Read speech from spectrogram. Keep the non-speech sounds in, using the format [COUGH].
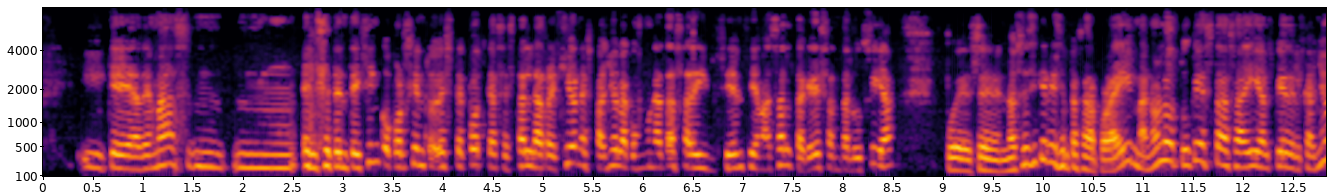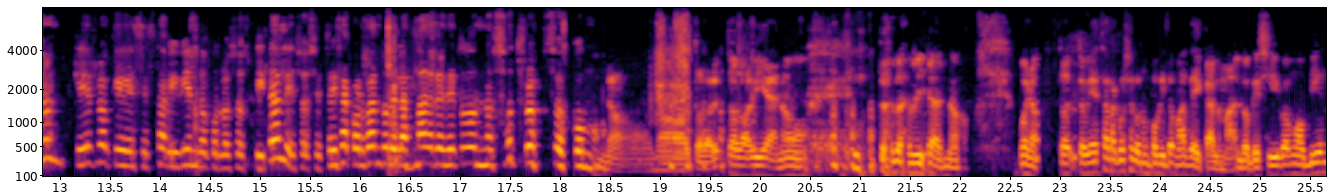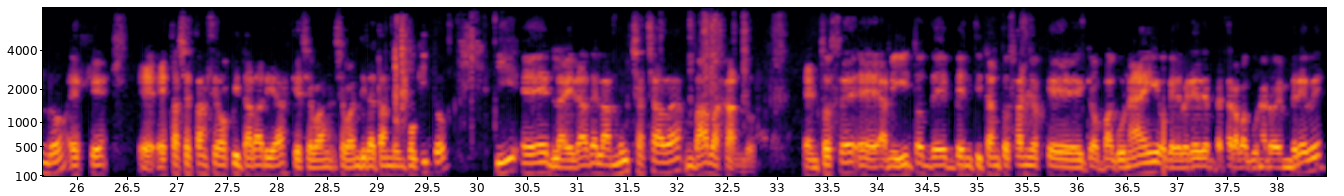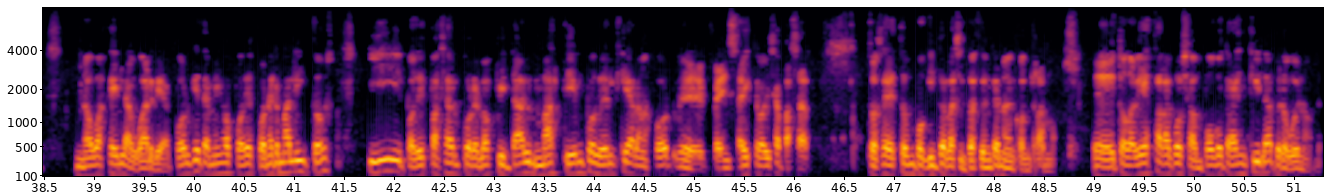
y que además mm, mm, el 75% de este podcast está en la región española con una tasa de incidencia más alta que es Andalucía, pues eh, no sé si queréis empezar por ahí. Manolo, tú que estás ahí al pie del cañón, ¿qué es lo que se está viviendo por los hospitales? ¿Os estáis acordando de las madres de todos nosotros o cómo? No, no, todavía no. [LAUGHS] todavía no. Bueno, todavía está la cosa con un poquito más de calma. Lo que sí vamos viendo es que eh, estas estancias hospitalarias que se van, se van dilatando un poquito y eh, la edad de la muchachada va bajando. Entonces, eh, amiguitos de veintitantos años que, os vacunáis o que deberéis de empezar a vacunaros en breve, no bajéis la guardia, porque también os podéis poner malitos y podéis pasar por el hospital más tiempo del que a lo mejor eh, pensáis que vais a pasar. Entonces, esto es un poquito la situación que nos encontramos. Eh, todavía está la cosa un poco tranquila, pero bueno,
